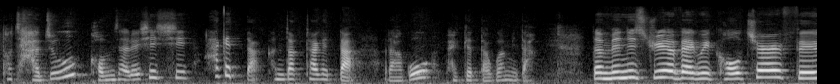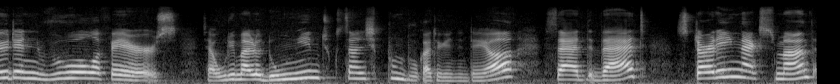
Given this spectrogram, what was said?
더 자주 검사를 실시하겠다, 컨덕트하겠다라고 밝혔다고 합니다. The Ministry of Agriculture, Food and Rural Affairs 자, 우리말로 농림축산식품부가 되겠는데요. said that starting next month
